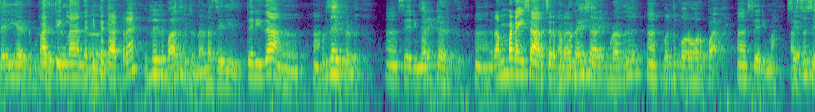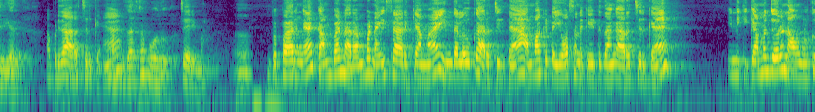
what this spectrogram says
சரியா இருக்கு. பார்த்துட்டிங்களா இந்த. கிட்ட காட்டுறேன். இல்லை இல்லை பார்த்துக்கிட்டேன் நல்லா தெரியுது? தெரியுதா இப்படிதான் இருக்கணும். ஆ சரிம்மா. கரெக்டாக இருக்கு. ஆ, ரொம்ப நைஸாக ரொம்ப அரைச்சிடக்கூடாது நைஸாக அரைக்கக்கூடாது. கொஞ்சம் குறை உரப்பா ஆ சரிம்மா. சரி. அரைச்சா சரியா இருக்கு. அப்படி தான் அரைச்சிருக்கேன் அரைச்சா போதும். சரிம்மா. இப்போ பாருங்க கம்பை நான் ரொம்ப நைஸாக அரைக்காம இந்த அளவுக்கு அரைச்சிக்கிட்டேன். அம்மா கிட்ட யோசனை கேட்டு தாங்க அரைச்சிருக்கேன். இன்னைக்கு கம்மஞ்சோறு நான் உங்களுக்கு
